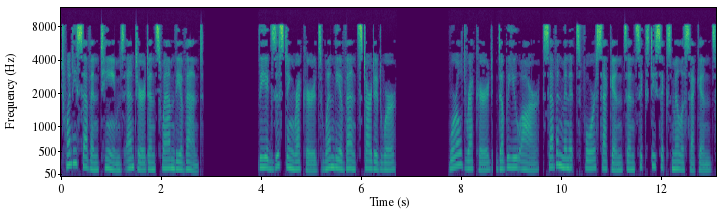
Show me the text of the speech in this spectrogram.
27 teams entered and swam the event. The existing records when the event started were World record WR 7 minutes 4 seconds and 66 milliseconds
